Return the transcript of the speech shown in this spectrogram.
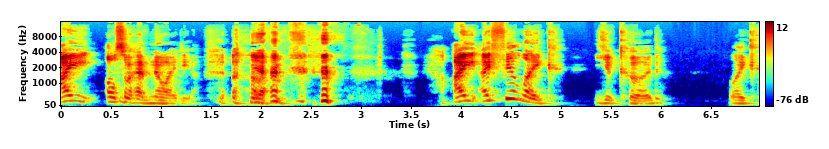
I also have no idea. Yeah. Um, I I feel like you could, like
